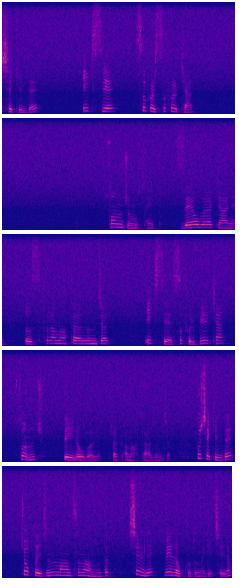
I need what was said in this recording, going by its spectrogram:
şekilde X, Y 0, 0 iken sonucumuz hep Z olarak yani I0 anahtarlanacak. X, Y 0, 1 iken sonuç değil olarak anahtarlanacak. Bu şekilde çoklayıcının mantığını anladık. Şimdi Verilog koduna geçelim.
